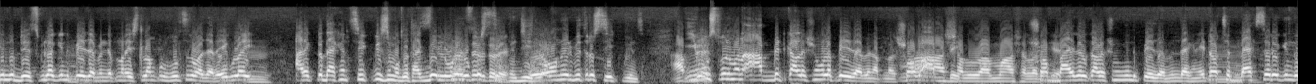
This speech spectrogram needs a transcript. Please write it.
কিন্তু ড্রেসগুলো কিন্তু পেয়ে যাবেন আপনার ইসলামপুর হোলসেল বাজার। এগুলাই আরেকটা দেখেন সিকপিস মধ্যে থাকবে লোনের উপর ভিতরে? জি লোনের ভিতরে সিকপিস? ইউজফুল মানে আপডেট কালেকশনগুলো পেয়ে যাবেন আপনার সব মাশাআল্লাহ মাশাআল্লাহ সব। ভাইরাল কালেকশন কিন্তু পেয়ে যাবেন দেখেন এটা হচ্ছে ব্যাক সাইডে কিন্তু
